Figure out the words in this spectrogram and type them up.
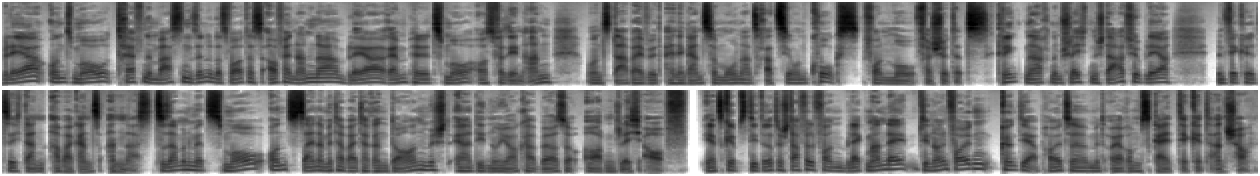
Blair und Mo treffen im wahrsten Sinne des Wortes aufeinander. Blair rempelt Mo aus Versehen an und dabei wird eine ganze Monatsration Koks von Mo verschüttet. Klingt nach einem schlechten Start für Blair, entwickelt sich dann aber ganz anders. Zusammen mit Mo und seiner Mitarbeiterin Dawn mischt er die New Yorker Börse ordentlich auf. Jetzt gibt's die dritte Staffel von Black Monday. Die neuen Folgen könnt ihr ab heute mit eurem Sky-Ticket anschauen.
